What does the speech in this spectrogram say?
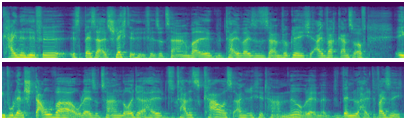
keine Hilfe ist besser als schlechte Hilfe sozusagen, weil teilweise sozusagen wirklich einfach ganz oft irgendwo dann Stau war oder sozusagen Leute halt totales Chaos angerichtet haben, ne? Oder wenn du halt, weiß nicht,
